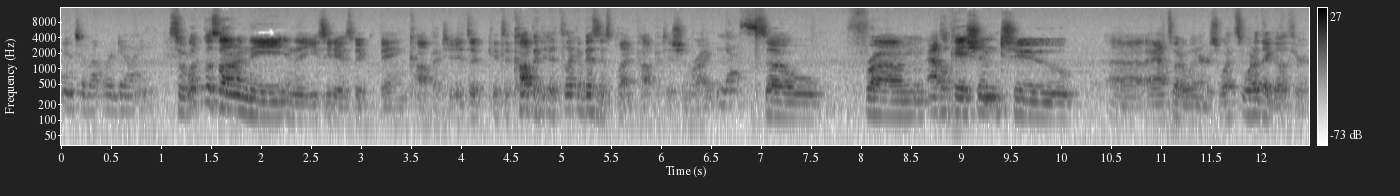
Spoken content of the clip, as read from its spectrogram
into what we're doing. So what goes on in the in the UC Davis Big Bang competition? It's a it's a compet it's like a business plan competition, right? Yes. So from application to uh, announcement of winners, what's what do they go through?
